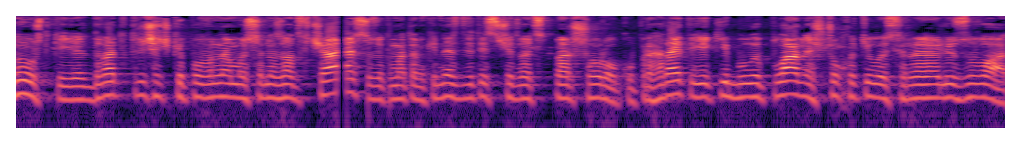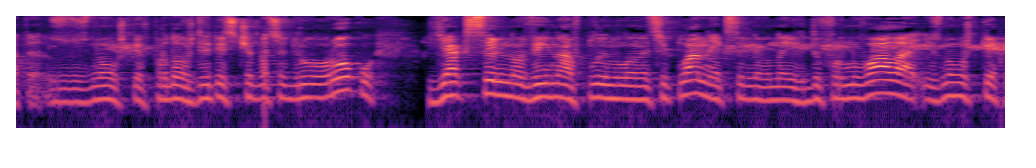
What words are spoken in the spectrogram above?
Знову ж таки, давайте трішечки повернемося назад в часі, зокрема там кінець 2021 року. Пригадайте, які були плани, що хотілося реалізувати знову ж таки впродовж 2022 року. Як сильно війна вплинула на ці плани, як сильно вона їх деформувала, і знову ж таки,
